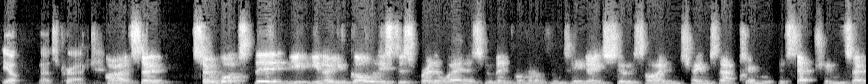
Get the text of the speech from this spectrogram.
Yep, that's correct. All right. So, so what's the, you, you know, your goal is to spread awareness for mental health and teenage suicide and change that general perception. So,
